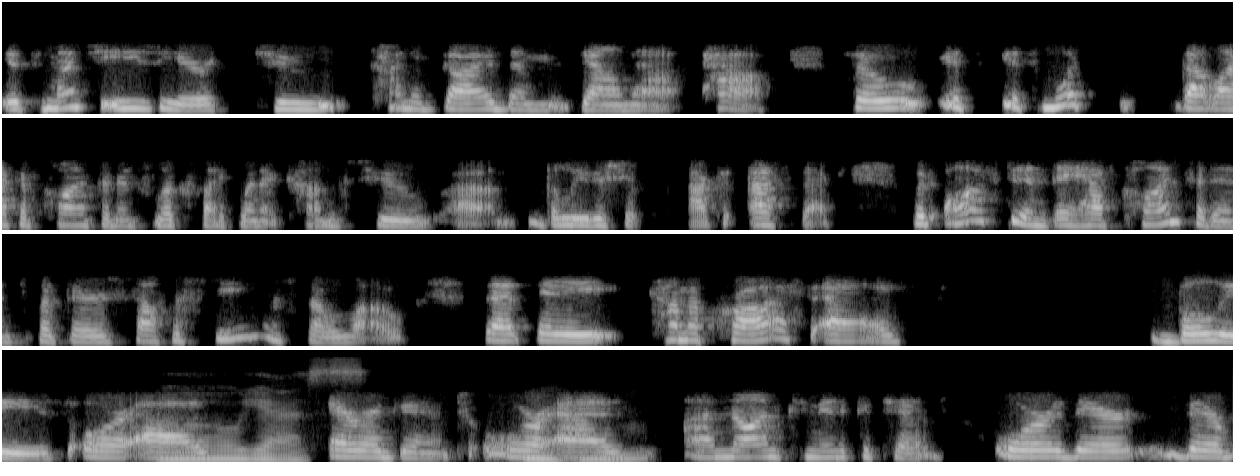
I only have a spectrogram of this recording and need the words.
it's much easier to kind of guide them down that path. So it's it's what that lack of confidence looks like when it comes to um, the leadership ac- aspect. But often they have confidence, but their self-esteem is so low that they come across as bullies or as Oh, yes. arrogant or as Mhm. uh, non-communicative or they're they're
